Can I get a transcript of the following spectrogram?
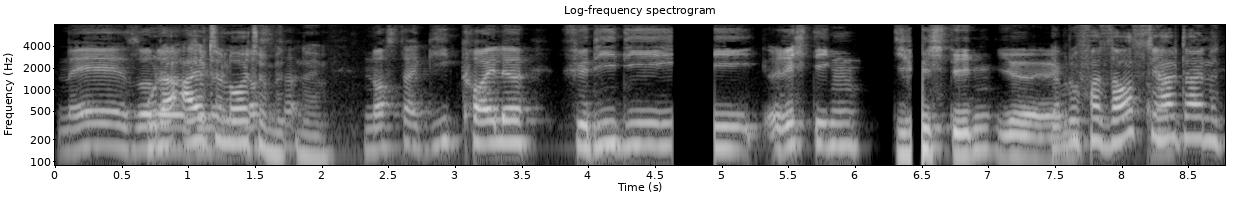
nee, so Oder eine, alte so eine Leute Nostal- mitnehmen. Nostalgiekeule für die, die die richtigen, die richtigen, hier, Ja, aber du versaust dir halt deine,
